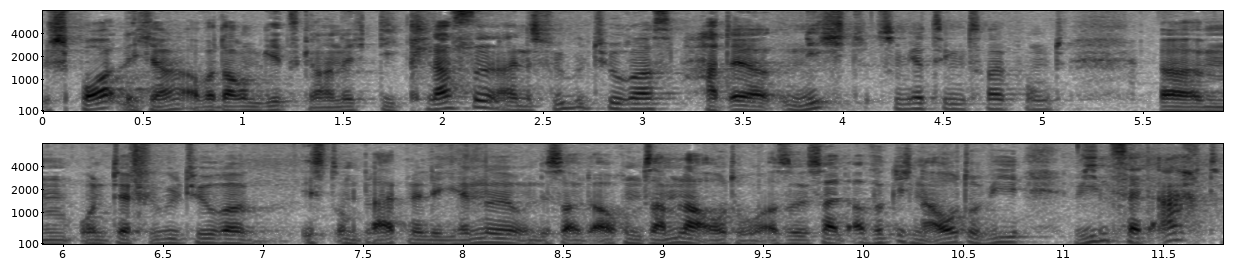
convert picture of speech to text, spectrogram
sportlicher, aber darum geht es gar nicht. Die Klasse eines Flügeltürers hat er nicht zum jetzigen Zeitpunkt. Ähm, und der Flügeltürer ist und bleibt eine Legende und ist halt auch ein Sammlerauto. Also ist halt auch wirklich ein Auto wie, wie ein Z8.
